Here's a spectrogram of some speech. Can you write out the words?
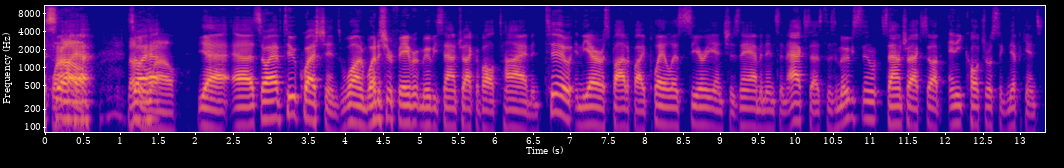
so Wow. I, so I have. wow. Yeah, uh, so I have two questions. One, what is your favorite movie soundtrack of all time? And two, in the era of Spotify playlists, Siri, and Shazam and instant access, does the movie soundtrack still have any cultural significance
